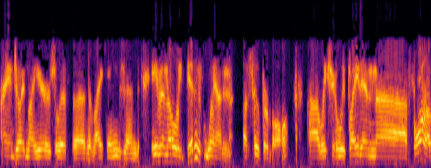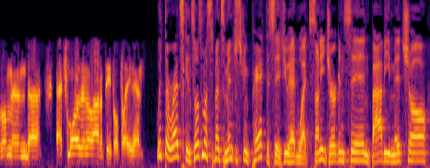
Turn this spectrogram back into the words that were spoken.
I enjoyed my years with uh, the Vikings. And even though we didn't win a Super Bowl, uh, we should, we played in uh, four of them, and uh, that's more than a lot of people played in. With the Redskins, those must have been some interesting practices. You had what? Sonny Jurgensen, Bobby Mitchell,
